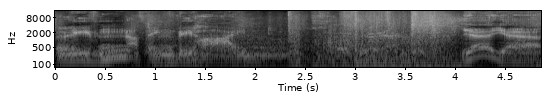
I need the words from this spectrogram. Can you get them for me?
Leave nothing behind. Yeah, yeah.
